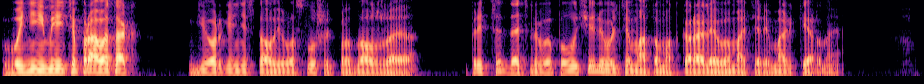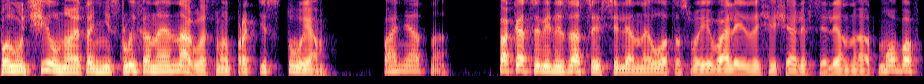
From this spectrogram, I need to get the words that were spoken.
Вы не имеете права так... Георгий не стал его слушать, продолжая. «Председатель, вы получили ультиматум от королевы-матери Малькерны?» «Получил, но это неслыханная наглость. Мы протестуем». «Понятно. Пока цивилизации Вселенной Лотос воевали и защищали Вселенную от мобов,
